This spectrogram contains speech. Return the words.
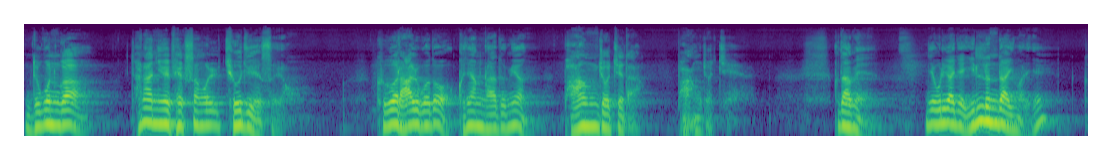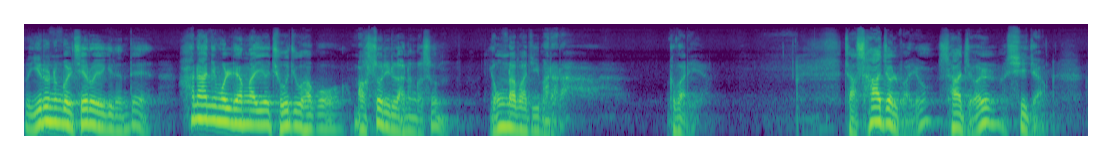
누군가 하나님의 백성을 저주했어요. 그걸 알고도 그냥 놔두면 방조죄다. 방조죄. 그 다음에 이제 우리가 이제 잃는다 이 말이지. 이러는 걸 죄로 여기는데 하나님을 향하여 저주하고 막소리를 하는 것은 용납하지 말아라. 그 말이에요. 자, 4절 봐요. 4절 시작.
